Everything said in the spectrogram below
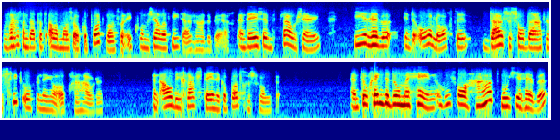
waarom dat het allemaal zo kapot was. Want ik kom zelf niet uit Hardenberg. En deze vrouw zei, hier hebben in de oorlog de Duitse soldaten schietoefeningen opgehouden. En al die grafstenen kapotgeschoten. En toen ging er door me heen, hoeveel haat moet je hebben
